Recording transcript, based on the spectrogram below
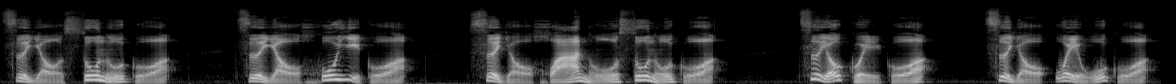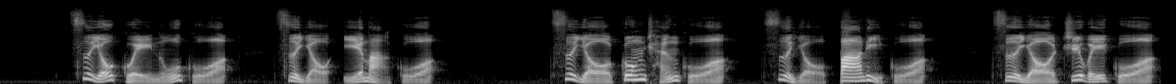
自有苏奴国，自有呼义国，自有华奴苏奴国，自有鬼国，自有魏吴国，自有鬼奴国，自有野马国，次有功臣国，次有巴利国，次有支维国，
